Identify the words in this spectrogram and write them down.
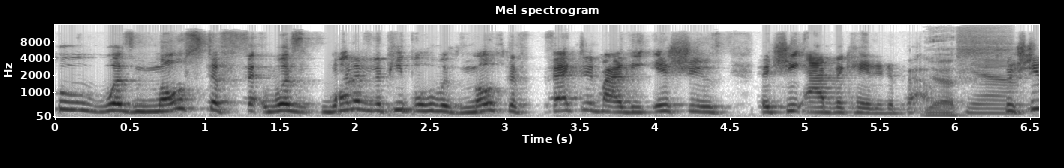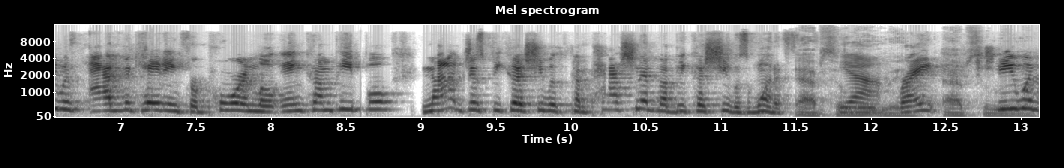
who was most was one of the people who was most affected by the issues that she advocated about. Yes. Yeah. So she was advocating for poor and low income people, not just because she was compassionate, but because she was one of them. Absolutely. Right? Absolutely. She was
